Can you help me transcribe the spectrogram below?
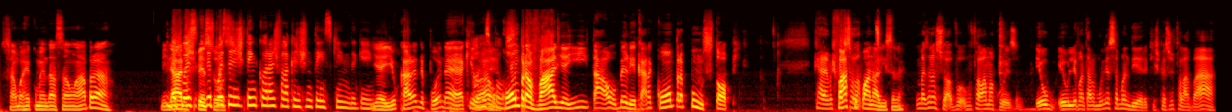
sai uma recomendação lá pra milhares depois, de pessoas. depois a gente tem coragem de falar que a gente não tem skin in the game. E aí o cara depois, né, é aquilo lá, resposta. compra, vale aí e tal, beleza. O cara compra, pum, stop. Cara, mas Fácil falar- pro analista, né? Mas olha só, vou, vou falar uma coisa. Eu, eu levantava muito essa bandeira, que as pessoas falavam, ah,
